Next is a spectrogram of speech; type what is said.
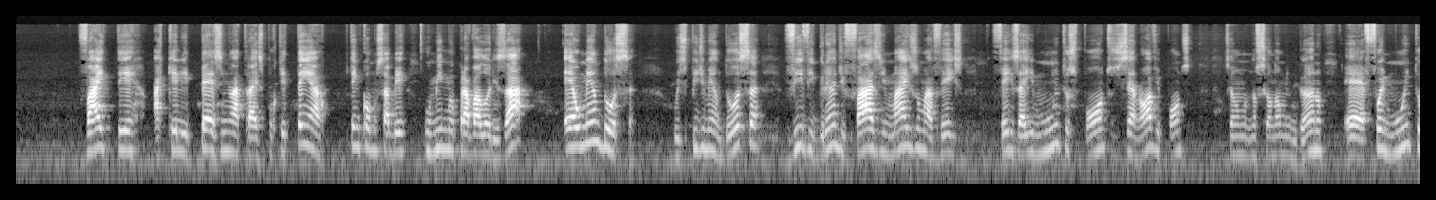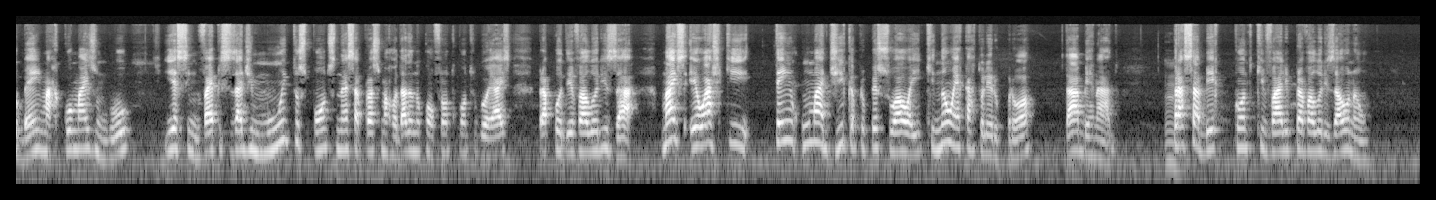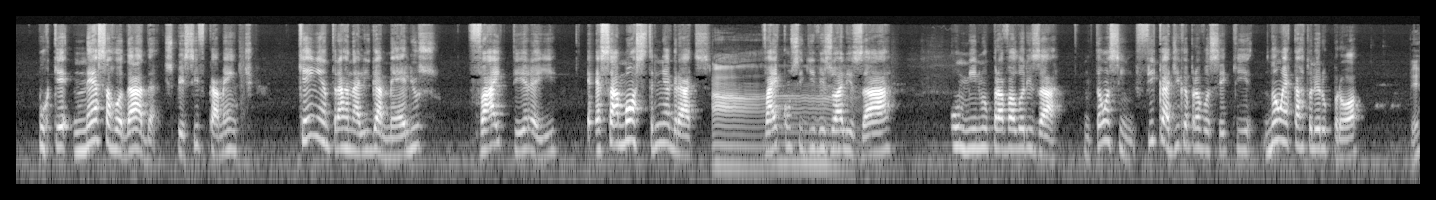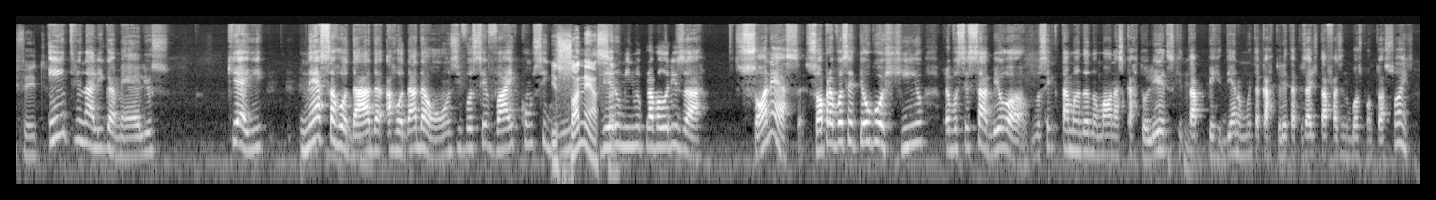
vai ter aquele pezinho atrás, porque tem, a, tem como saber o mínimo para valorizar, é o Mendonça. O Speed Mendonça vive grande fase, mais uma vez fez aí muitos pontos, 19 pontos se eu, se eu não me engano. É, foi muito bem, marcou mais um gol. E assim, vai precisar de muitos pontos nessa próxima rodada no confronto contra o Goiás para poder valorizar. Mas eu acho que tem uma dica para o pessoal aí que não é cartoleiro pró, tá, Bernardo? Hum. Para saber quanto que vale para valorizar ou não. Porque nessa rodada, especificamente, quem entrar na Liga Melios vai ter aí essa amostrinha grátis. Ah. Vai conseguir visualizar o mínimo para valorizar. Então, assim, fica a dica para você que não é cartoleiro pro. Perfeito. Entre na Liga Melios, que aí nessa rodada, a rodada 11, você vai conseguir e só nessa. ter o mínimo para valorizar. Só nessa. Só para você ter o gostinho, para você saber, ó, você que tá mandando mal nas cartoletas, que tá hum. perdendo muita cartoleta, apesar de estar tá fazendo boas pontuações,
